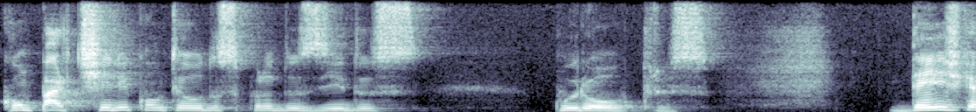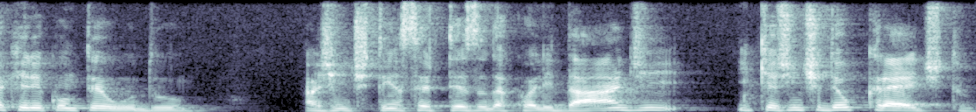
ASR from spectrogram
compartilhe conteúdos produzidos por outros. Desde que aquele conteúdo a gente tenha certeza da qualidade e que a gente dê o crédito.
